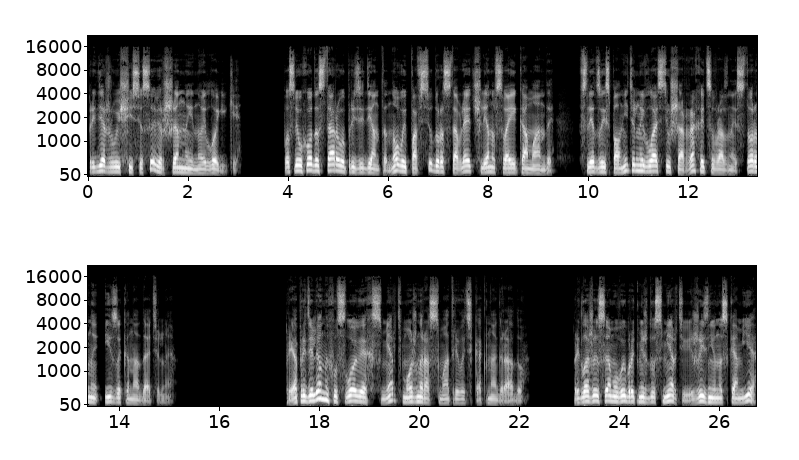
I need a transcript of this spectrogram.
придерживающиеся совершенно иной логики. После ухода старого президента новый повсюду расставляет членов своей команды, вслед за исполнительной властью шарахается в разные стороны и законодательная. При определенных условиях смерть можно рассматривать как награду. Предложи Сэму выбрать между смертью и жизнью на скамье,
